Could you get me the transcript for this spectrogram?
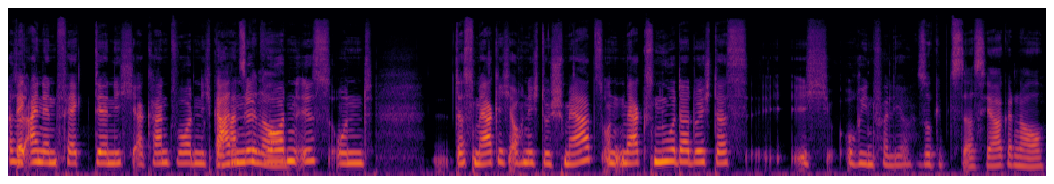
Also ein Infekt, der nicht erkannt worden, nicht behandelt genau. worden ist und das merke ich auch nicht durch Schmerz und merke es nur dadurch, dass ich Urin verliere. So gibt es das, ja, genau.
